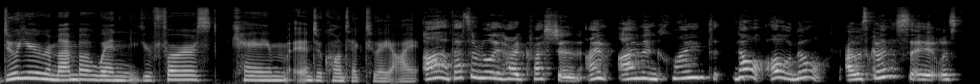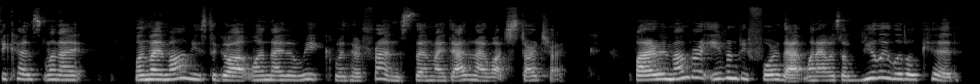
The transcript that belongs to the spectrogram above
do you remember when you first came into contact to AI? Ah, that's a really hard question. I'm I'm inclined to, no, oh no. I was going to say it was because when I when my mom used to go out one night a week with her friends, then my dad and I watched Star Trek. But I remember even before that, when I was a really little kid,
